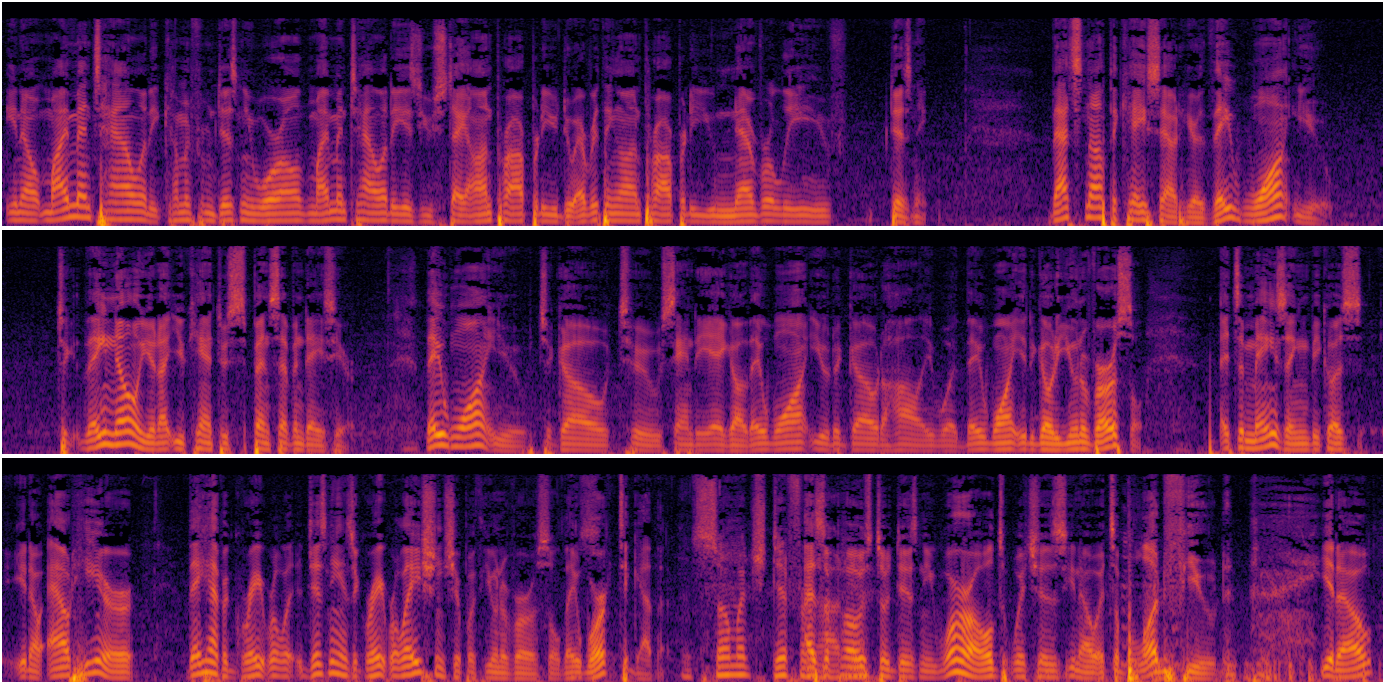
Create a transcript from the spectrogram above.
you know, my mentality coming from Disney World, my mentality is you stay on property, you do everything on property, you never leave Disney. That's not the case out here. They want you to. They know you're not. You can't do spend seven days here. They want you to go to San Diego. They want you to go to Hollywood. They want you to go to Universal. It's amazing because you know out here they have a great rela- Disney has a great relationship with Universal. They work together It's so much different. as opposed to Disney World, which is you know it's a blood feud, you know.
